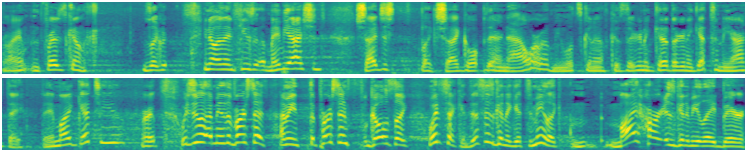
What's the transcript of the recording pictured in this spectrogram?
right? And Fred's kind of He's like, you know, and then he's maybe I should should I just like should I go up there now? Or I mean what's gonna because they're gonna get they're gonna get to me aren't they? They might get to you, right? Which is I mean the verse says I mean the person goes like wait a second this is gonna get to me. Like my heart is gonna be laid bare.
